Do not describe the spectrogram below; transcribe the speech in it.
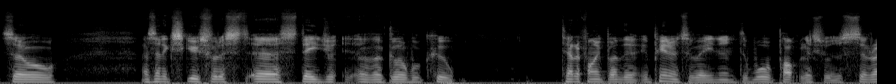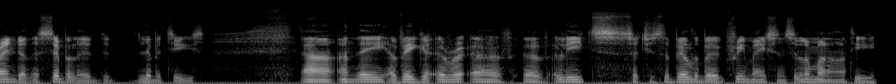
so as an excuse for a st uh, stage of a global coup. Terrified by the appearance of aliens, the world populace will surrender their civil liberties uh, and they a vega of, of elites such as the Bilderberg, Freemasons, Illuminati,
